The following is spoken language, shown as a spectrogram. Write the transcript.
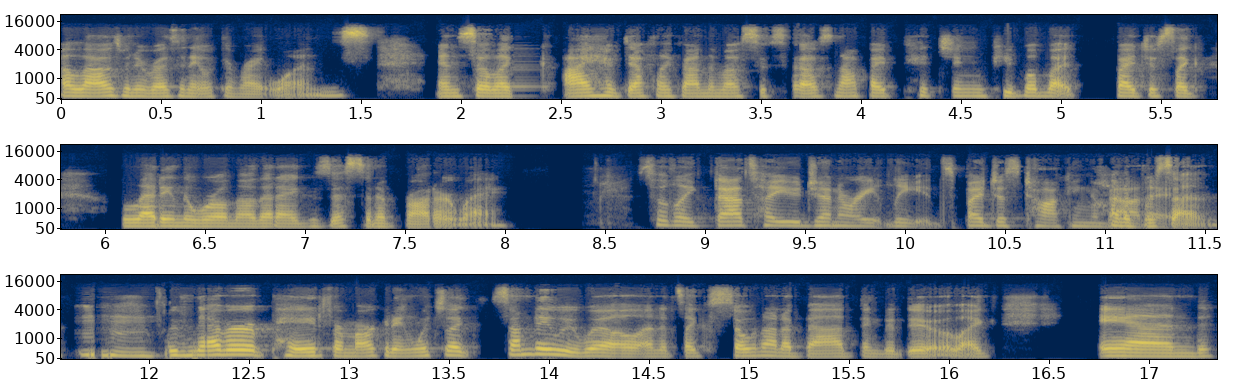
allows me to resonate with the right ones. And so like I have definitely found the most success not by pitching people, but by just like letting the world know that I exist in a broader way. So like that's how you generate leads by just talking about 100%. it. Mm-hmm. We've never paid for marketing, which like someday we will and it's like so not a bad thing to do. Like and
